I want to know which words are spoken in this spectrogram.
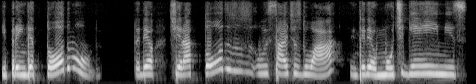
e prender todo mundo. Entendeu? Tirar todos os, os sites do ar, entendeu? Multigames,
